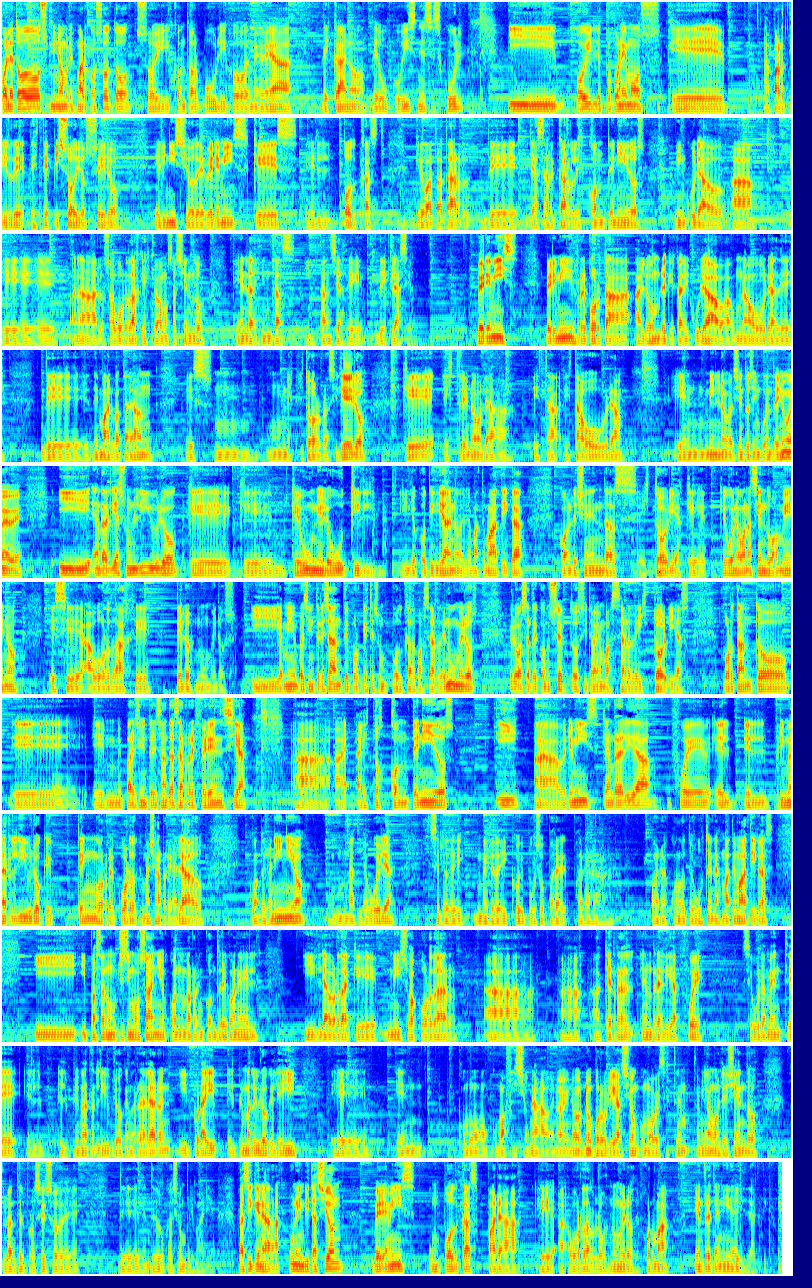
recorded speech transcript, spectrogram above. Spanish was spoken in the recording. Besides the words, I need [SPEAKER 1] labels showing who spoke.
[SPEAKER 1] Hola a todos, mi nombre es Marco Soto, soy contador público, MBA, decano de UQ Business School y hoy les proponemos eh, a partir de, este episodio cero el inicio de Beremis, que es el podcast que va a tratar de, acercarles contenidos vinculados eh, a, los abordajes que vamos haciendo en las distintas instancias de, clase. Beremis, Beremis reporta al hombre que calculaba una hora de de, de Malva Es un, escritor brasilero que estrenó la, esta, esta obra en 1959 y en realidad es un libro que, une lo útil y lo cotidiano de la matemática con leyendas e historias que, que bueno, van haciendo ameno ese abordaje de los números. Y a mí me parece interesante porque este es un podcast, va a ser de números, pero va a ser de conceptos y también va a ser de historias. Por tanto, eh, eh, me pareció interesante hacer referencia a, estos contenidos y a Beremis, que en realidad fue el, primer libro que tengo recuerdo que me hayan regalado cuando era niño, una tía abuela, se lo me lo dedicó y puso para, para, para cuando te gusten las matemáticas. Y, pasaron muchísimos años cuando me reencontré con él y la verdad que me hizo acordar a, que en realidad fue seguramente el, primer libro que me regalaron y por ahí el primer libro que leí eh, como, aficionado, ¿no? Y no, por obligación como a veces terminamos leyendo durante el proceso de, educación primaria. Así que nada, una invitación, Beremis, un podcast para eh, abordar los números de forma entretenida y didáctica.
